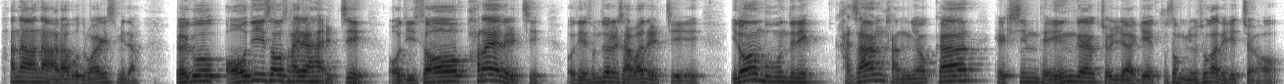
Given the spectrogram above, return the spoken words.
하나하나 알아보도록 하겠습니다. 결국 어디서 사야 할지, 어디서 팔아야 될지, 어디에 손절을 잡아야 될지 이러한 부분들이 가장 강력한 핵심 대응 가격 전략의 구성 요소가 되겠죠.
